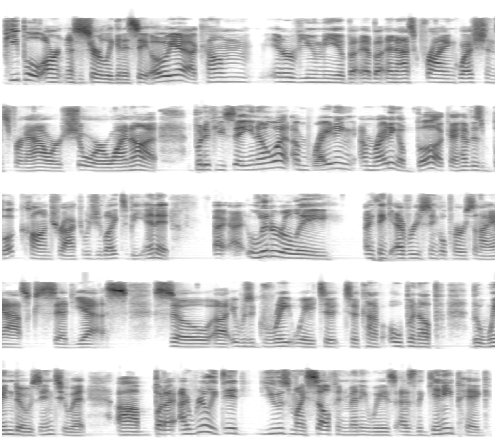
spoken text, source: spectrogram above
people aren't necessarily going to say, "Oh yeah, come interview me about, about, and ask prying questions for an hour, sure, why not? But if you say, you know what, I'm writing I'm writing a book. I have this book contract. Would you like to be in it? I, I literally I think every single person I asked said yes. So uh, it was a great way to to kind of open up the windows into it. Um, but I, I, really did use myself in many ways as the guinea pig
